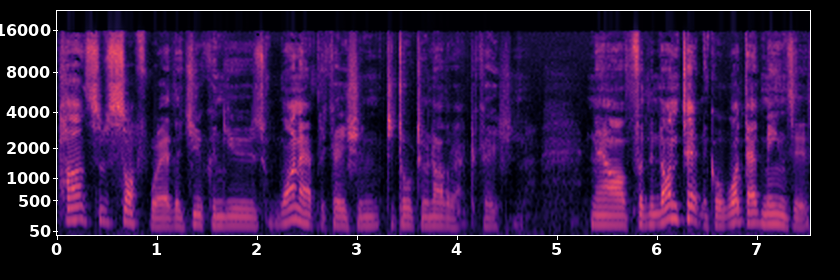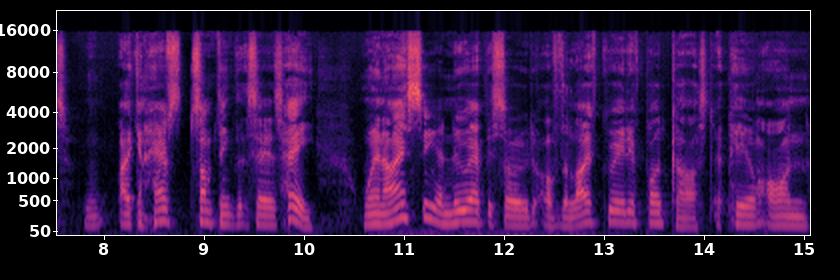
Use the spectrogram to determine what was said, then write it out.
parts of software that you can use one application to talk to another application. Now, for the non technical, what that means is I can have something that says, hey, when I see a new episode of the Life Creative podcast appear on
